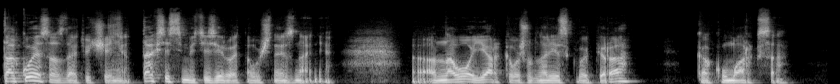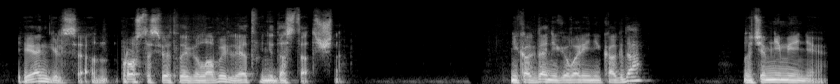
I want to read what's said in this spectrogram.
такое создать учение, так систематизировать научные знания, одного яркого журналистского пера, как у Маркса и Энгельса, просто светлой головы для этого недостаточно. Никогда не говори никогда, но тем не менее,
